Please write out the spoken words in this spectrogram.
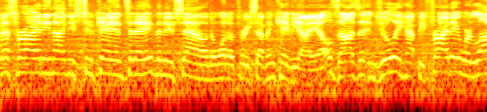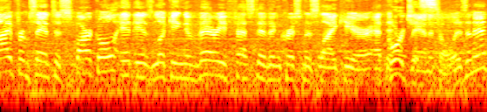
Best Variety 90s 2K and today the new sound of 1037 KVIL. Zaza and Julie, happy Friday. We're live from Santa Sparkle. It is looking very festive and Christmas-like here at the Gorgeous. Isn't it?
